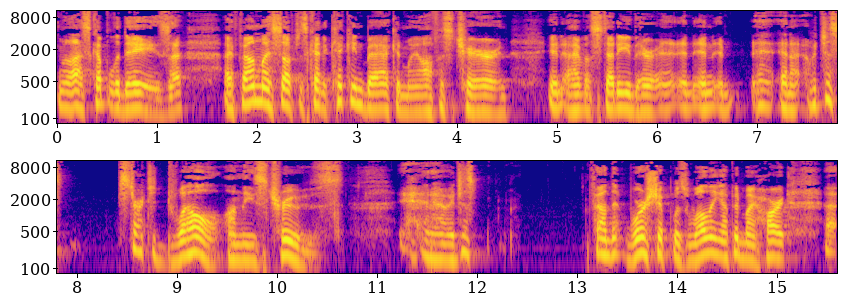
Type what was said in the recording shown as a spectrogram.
the last couple of days, I, found myself just kind of kicking back in my office chair and, and I have a study there and, and, and, and I would just start to dwell on these truths. And I would just found that worship was welling up in my heart. Uh,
